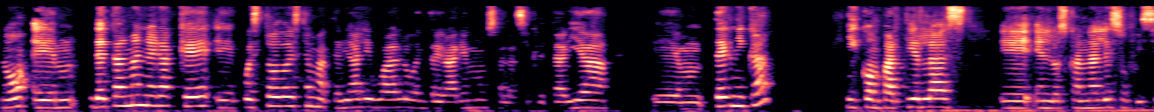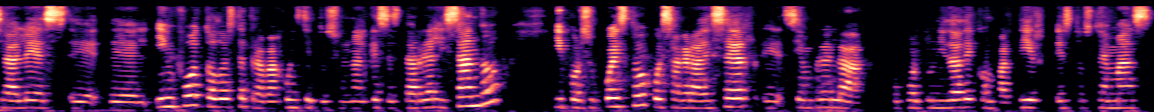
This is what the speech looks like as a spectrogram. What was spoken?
¿no? Em, de tal manera que, eh, pues, todo este material igual lo entregaremos a la Secretaría em, Técnica y compartirlas eh, en los canales oficiales del Info, todo este trabajo institucional que se está realizando y, por supuesto, pues, agradecer siempre la oportunidad de compartir estos temas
